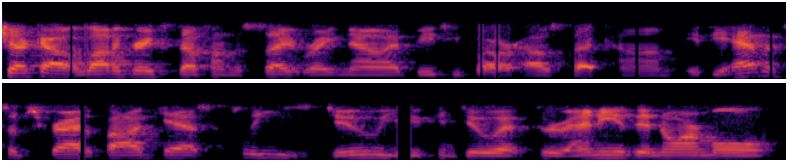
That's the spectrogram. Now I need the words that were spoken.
check out a lot of great stuff on the site right now at btpowerhouse.com. If you haven't subscribed to the podcast, please do. You can do it through any of the normal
